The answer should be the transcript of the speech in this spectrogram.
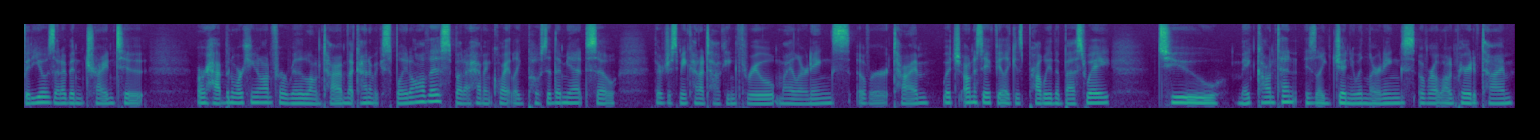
videos that i've been trying to or have been working on for a really long time that kind of explain all of this, but I haven't quite like posted them yet. So they're just me kind of talking through my learnings over time, which honestly I feel like is probably the best way to make content is like genuine learnings over a long period of time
